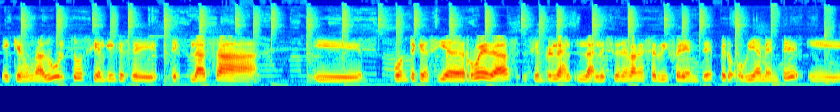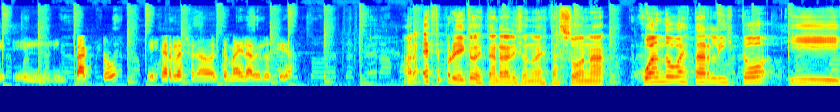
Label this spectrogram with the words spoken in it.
eh, que es un adulto, si alguien que se desplaza, eh, ponte que en silla de ruedas, siempre las, las lesiones van a ser diferentes, pero obviamente eh, el impacto está relacionado al tema de la velocidad. Ahora, este proyecto que están realizando en esta zona, ¿cuándo va a estar listo y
